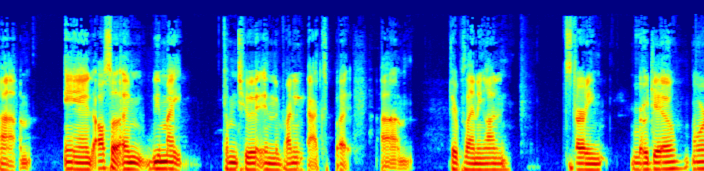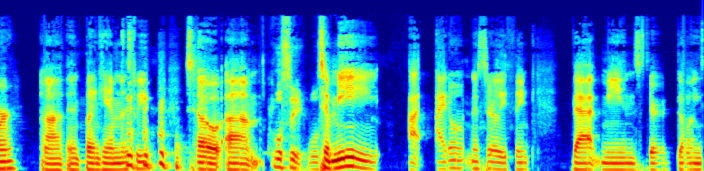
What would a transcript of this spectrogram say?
Um, and also, um, we might come to it in the running backs, but um, they're planning on starting Rojo more uh, and playing Cam this week. so um, we'll see. We'll to see. me, I, I don't necessarily think that means they're going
